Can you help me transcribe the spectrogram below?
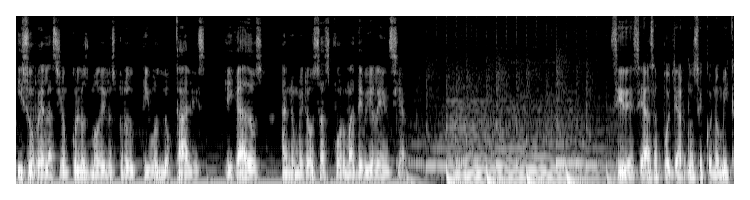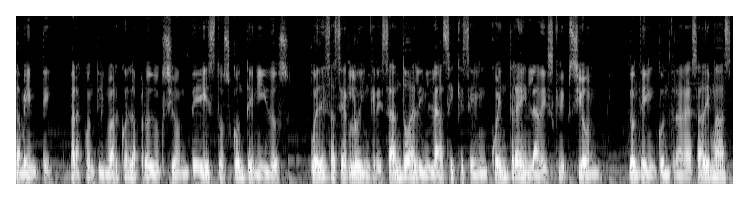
y su relación con los modelos productivos locales ligados a numerosas formas de violencia. Si deseas apoyarnos económicamente para continuar con la producción de estos contenidos, puedes hacerlo ingresando al enlace que se encuentra en la descripción, donde encontrarás además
